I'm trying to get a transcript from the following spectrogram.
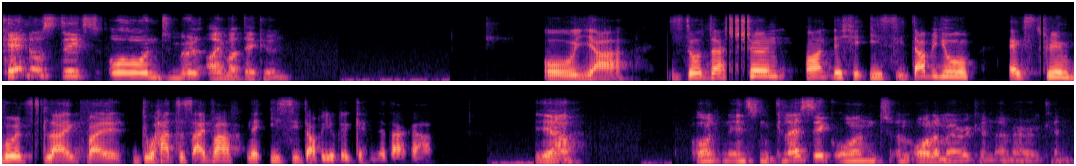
Kendo-Sticks und Mülleimerdeckeln. Oh ja, so das schön ordentliche ECW Extreme Rules like, weil du hattest einfach eine ECW-Legende da gehabt. Ja. Und ein Instant Classic und ein All-American American.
